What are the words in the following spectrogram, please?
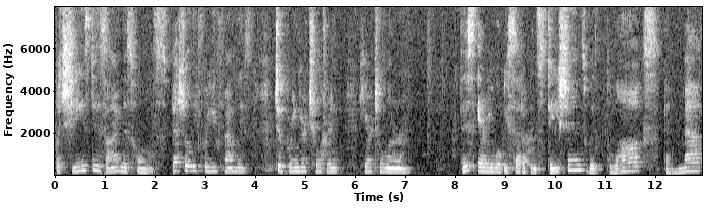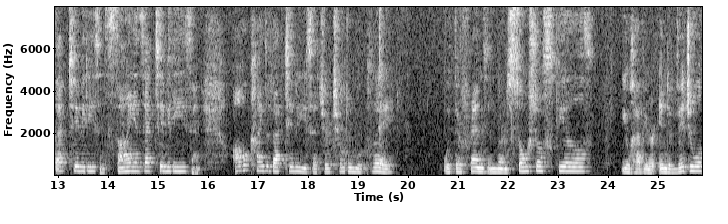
but she's designed this home especially for you families to bring your children here to learn. This area will be set up in stations with blocks and math activities and science activities and all kinds of activities that your children will play with their friends and learn social skills. You'll have your individual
